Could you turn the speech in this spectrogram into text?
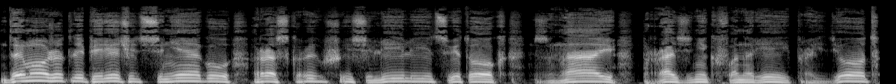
да может ли перечить снегу, раскрывшись лилии цветок? Знай, праздник фонарей пройдет,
